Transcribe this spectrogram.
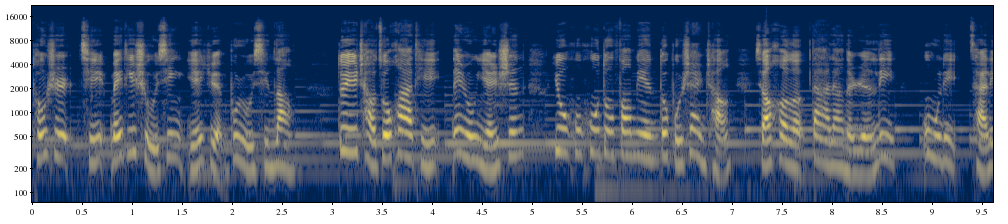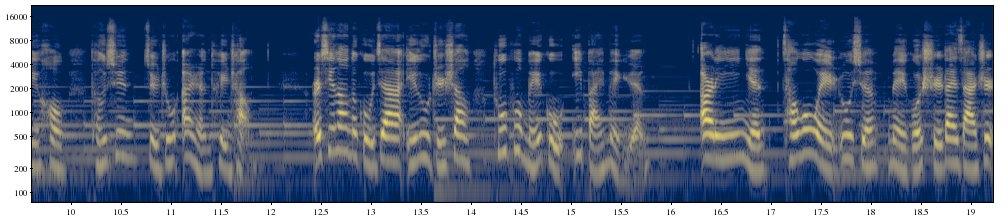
同时其媒体属性也远不如新浪。对于炒作话题、内容延伸、用户互动方面都不擅长，消耗了大量的人力、物力、财力后，腾讯最终黯然退场。而新浪的股价一路直上，突破每股一百美元。二零一一年，曹国伟入选美国《时代》杂志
